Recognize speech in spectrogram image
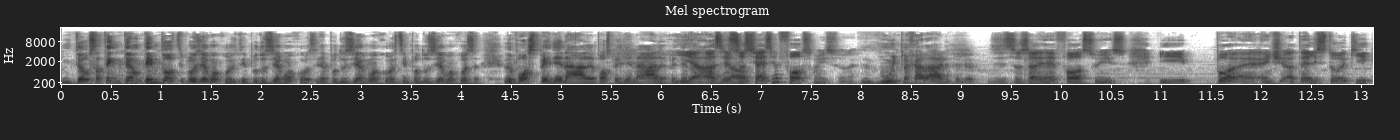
Então você tem que ter um tempo todo de produzir alguma coisa, tem que produzir alguma coisa, tem que produzir alguma coisa, tem que produzir alguma coisa. Eu não posso perder nada, eu não posso perder nada, perder E nada. as redes tal. sociais reforçam isso, né? Muito pra caralho, entendeu? As redes sociais reforçam isso. E, pô, a gente até listou aqui,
